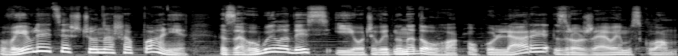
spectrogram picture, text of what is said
Виявляється, що наша пані загубила десь і, очевидно, надовго окуляри з рожевим склом.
